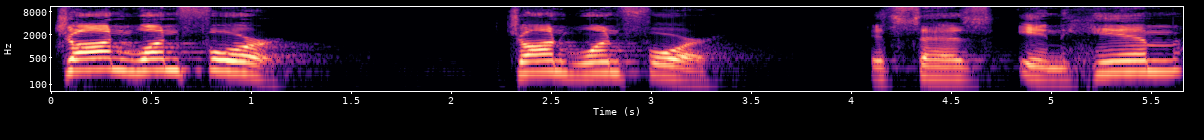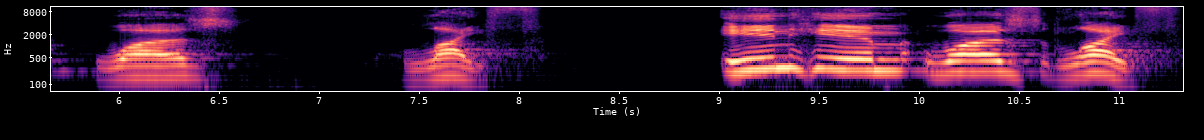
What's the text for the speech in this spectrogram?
John 1 4. John 1 4 it says, In him was life. In him was life.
